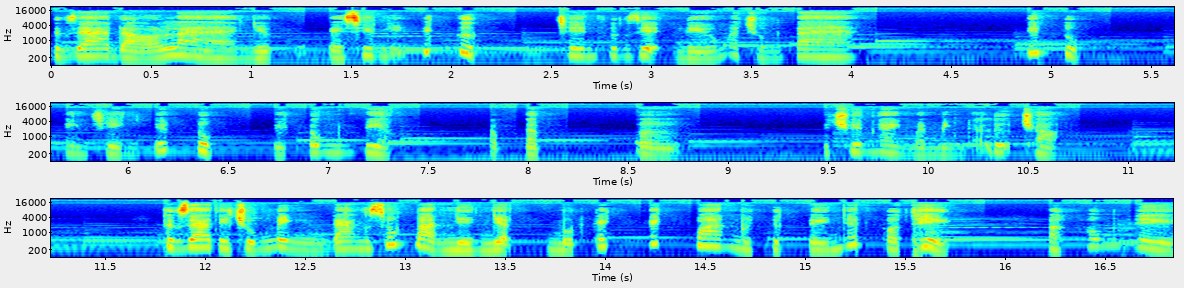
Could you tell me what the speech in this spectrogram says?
Thực ra đó là những cái suy nghĩ tích cực trên phương diện nếu mà chúng ta tiếp tục, hành trình tiếp tục về công việc học tập ở cái chuyên ngành mà mình đã lựa chọn thực ra thì chúng mình đang giúp bạn nhìn nhận một cách khách quan và thực tế nhất có thể và không thể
